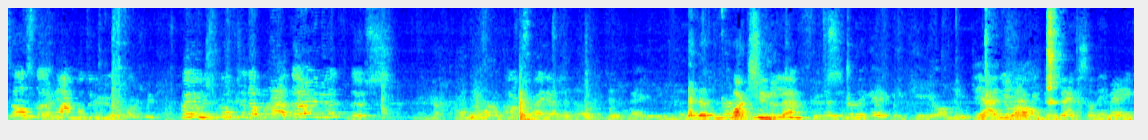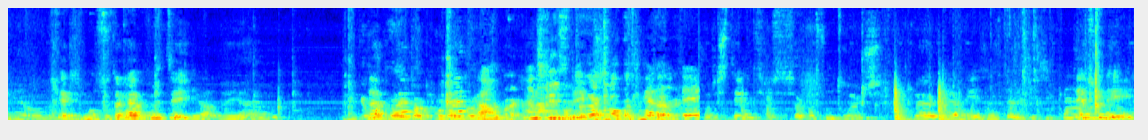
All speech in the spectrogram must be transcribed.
Zelfs de lang moet uur volgens mij. Maar jongens, komt het apparaat duidelijk, dus... Vaccinelampjes. Dat wil ik eigenlijk een keer ook niet. Ja, die heb ik dus extra niet meegenomen. Dit moet ze toch hebben voor de thee. Ja. Ja. Ik wij dat toch kan. Misschien moet is er even nog wat je hebben. dat thee? Voor de stint, is ook wat van truus. Leuk. Ja, nee, is een televisiekamer. Dit is van nee.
